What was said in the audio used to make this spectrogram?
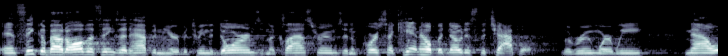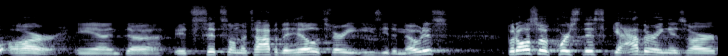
and think about all the things that happen here between the dorms and the classrooms. And of course, I can't help but notice the chapel, the room where we now are. And uh, it sits on the top of the hill. It's very easy to notice. But also, of course, this gathering is our,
